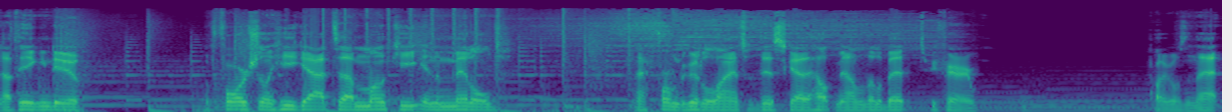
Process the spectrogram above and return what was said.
Nothing he can do. Unfortunately, he got uh, Monkey in the middle. I formed a good alliance with this guy to help me out a little bit. To be fair, probably wasn't that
